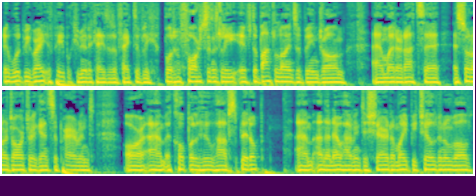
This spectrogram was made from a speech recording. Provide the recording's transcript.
it would be great if people communicated effectively, but unfortunately, if the battle lines have been drawn, and um, whether that's a, a, son or daughter against a parent, or um, a couple who have split up um, and are now having to share, there might be children involved.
